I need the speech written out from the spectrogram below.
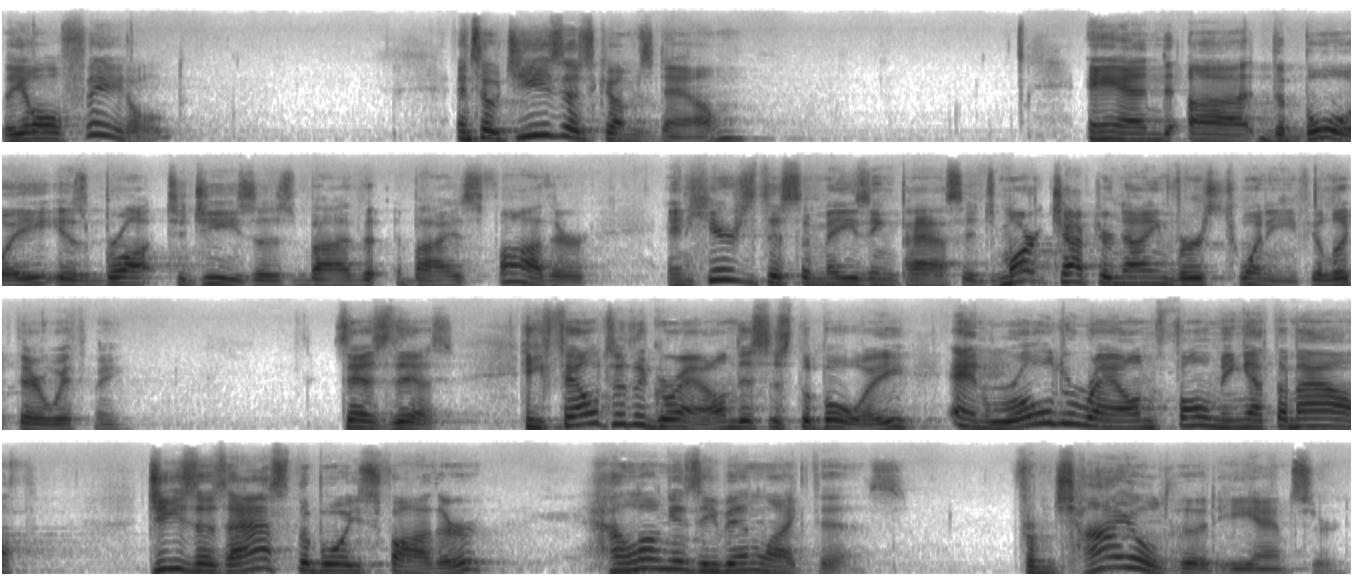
They all failed. And so Jesus comes down and uh, the boy is brought to Jesus by, the, by his father. And here's this amazing passage Mark chapter 9, verse 20, if you look there with me. says this He fell to the ground, this is the boy, and rolled around foaming at the mouth. Jesus asked the boy's father, How long has he been like this? From childhood, he answered.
